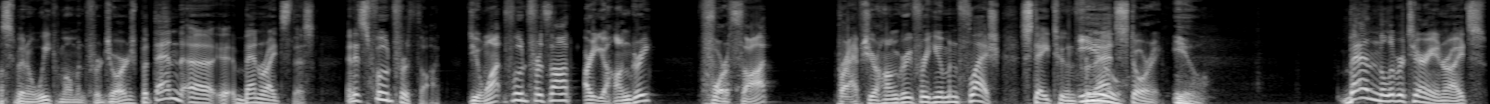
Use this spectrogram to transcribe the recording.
Must have been a weak moment for George. But then uh, Ben writes this, and it's food for thought. Do you want food for thought? Are you hungry for thought? Perhaps you're hungry for human flesh. Stay tuned for Ew. that story. Ew. Ben, the libertarian, writes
